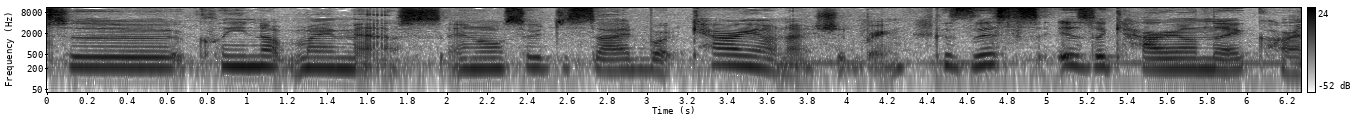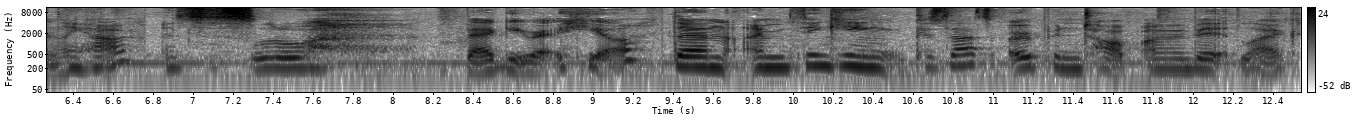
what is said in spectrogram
to clean up my mess and also decide what carry-on I should bring. Because this is the carry-on that I currently have. It's this little baggy right here. Then I'm thinking, because that's open top, I'm a bit like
